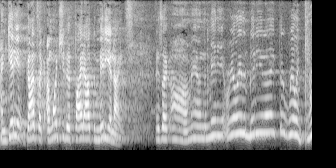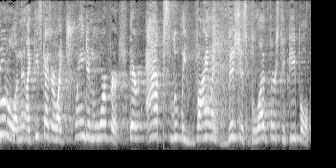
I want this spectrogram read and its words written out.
And Gideon, God's like, I want you to fight out the Midianites. It's like, oh man, the Midian, really? The Midianite? They're really brutal. And like these guys are like trained in warfare. They're absolutely violent, vicious, bloodthirsty people.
